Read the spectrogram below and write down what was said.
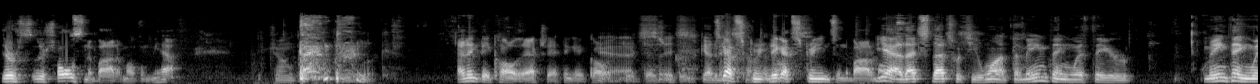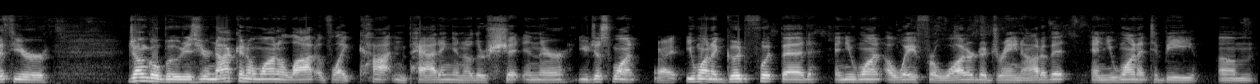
there's there's holes in the bottom of them. Yeah, Jungle. Look. I think they call it. Actually, I think they call Yeah, it. it's- Desert it's gotta got screen. They got screens in the bottom. Yeah, it. that's that's what you want. The main thing with your main thing with your jungle boot is you're not going to want a lot of like cotton padding and other shit in there. You just want right. you want a good footbed and you want a way for water to drain out of it and you want it to be um,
